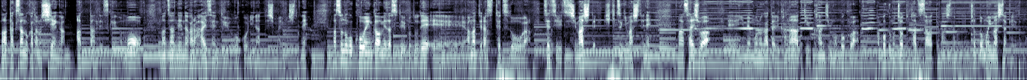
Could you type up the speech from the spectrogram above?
まあ、たくさんの方の支援があったんですけれども、まあ、残念ながら廃線という方向になってしまいましてね、まあ、その後公園化を目指すということで、えー、アマテラス鉄道が設立しまして引き継ぎましてね、まあ、最初は、えー夢物語かなっていう感じも僕は、まあ僕もちょっと携わってましたのでちょっと思いましたけれども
